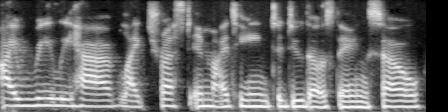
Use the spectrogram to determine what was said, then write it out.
I really have like trust in my team to do those things. So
